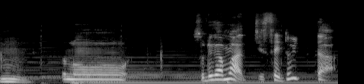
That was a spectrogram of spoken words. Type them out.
うん。その、それがまあ実際どういった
